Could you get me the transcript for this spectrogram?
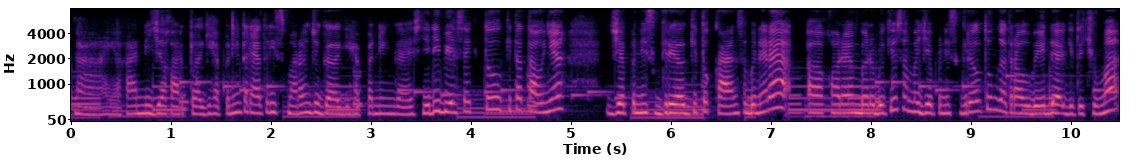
Nah, ya kan di Jakarta lagi happening, ternyata di Semarang juga lagi happening, guys. Jadi biasa itu kita taunya Japanese grill gitu kan. Sebenarnya uh, Korean barbecue sama Japanese grill tuh nggak terlalu beda gitu. Cuma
